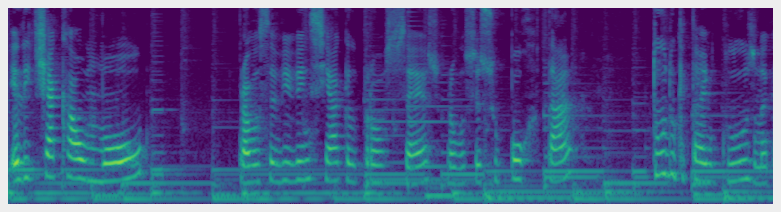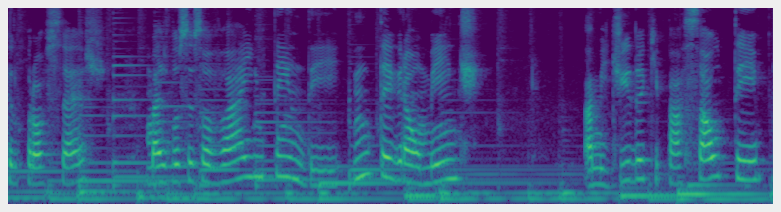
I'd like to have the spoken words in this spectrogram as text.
ele te acalmou para você vivenciar aquele processo, para você suportar tudo que está incluso naquele processo, mas você só vai entender integralmente à medida que passar o tempo,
